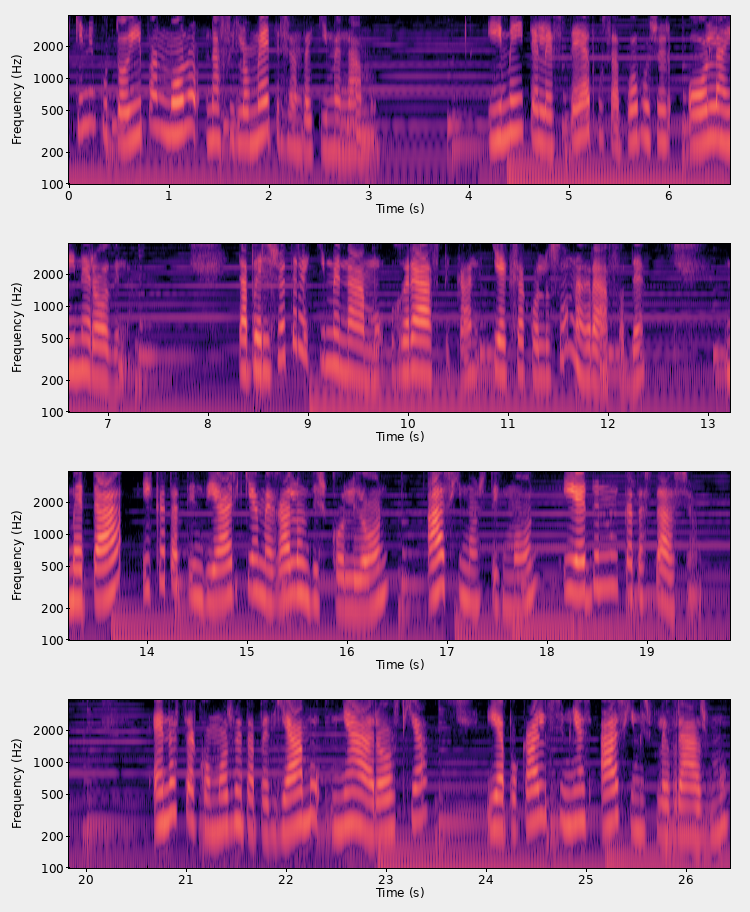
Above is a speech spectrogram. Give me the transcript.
εκείνοι που το είπαν μόνο να φιλομέτρησαν τα κείμενά μου. Είμαι η τελευταία που θα πω πως όλα είναι ρόδινα. Τα περισσότερα κείμενά μου γράφτηκαν και εξακολουθούν να γράφονται μετά ή κατά την διάρκεια μεγάλων δυσκολιών, άσχημων στιγμών ή έντονων καταστάσεων. Ένας τσακωμός με τα παιδιά μου, μια αρρώστια, η αποκάλυψη μιας άσχημης πλευράς μου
